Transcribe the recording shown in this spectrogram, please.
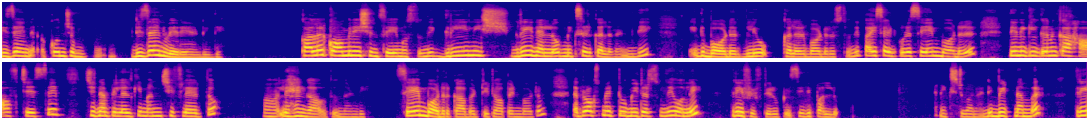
డిజైన్ కొంచెం డిజైన్ వేరే అండి ఇది. కలర్ కాంబినేషన్ సేమ్ వస్తుంది. Greenish green yellow mixed colour అండి ఇది. ఇది బార్డర్ బ్లూ కలర్ బార్డర్ వస్తుంది. పై సైడ్ కూడా సేమ్ బార్డర్ దీనికి కనుక హాఫ్ చేస్తే చిన్నపిల్లలకి మంచి ఫ్లేర్తో లెహెంగా అవుతుందండి. సేమ్ బార్డర్ కాబట్టి top and bottom approximate two metres ఉంది. ఓన్లీ త్రీ ఫిఫ్టీ రూపీస్ ఇది పళ్ళు. నెక్స్ట్ వన్ అండి. Bit number three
